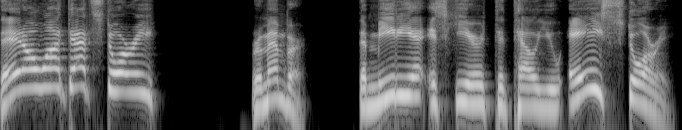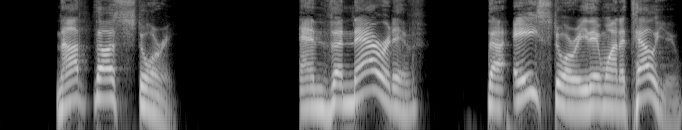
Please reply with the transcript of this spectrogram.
they don't want that story. Remember, the media is here to tell you a story, not the story. And the narrative, the A story they want to tell you,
